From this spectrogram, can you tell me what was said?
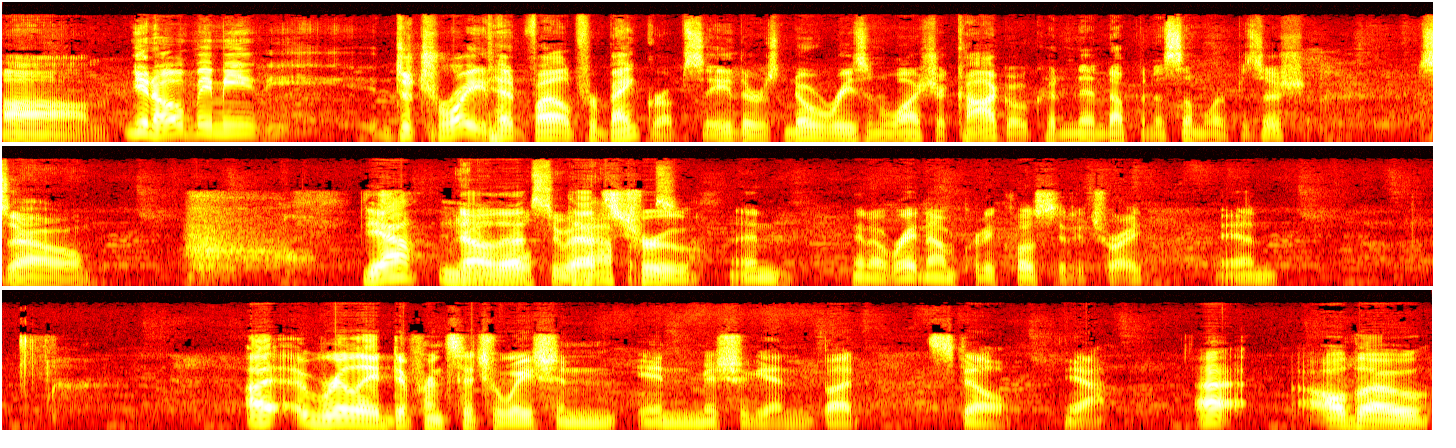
Um, you know maybe detroit had filed for bankruptcy. There's no reason why chicago couldn't end up in a similar position. So yeah, no, know, that, we'll that's true. And you know, right now I'm pretty close to Detroit, and I, really a different situation in Michigan, but still, yeah. Uh, although,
